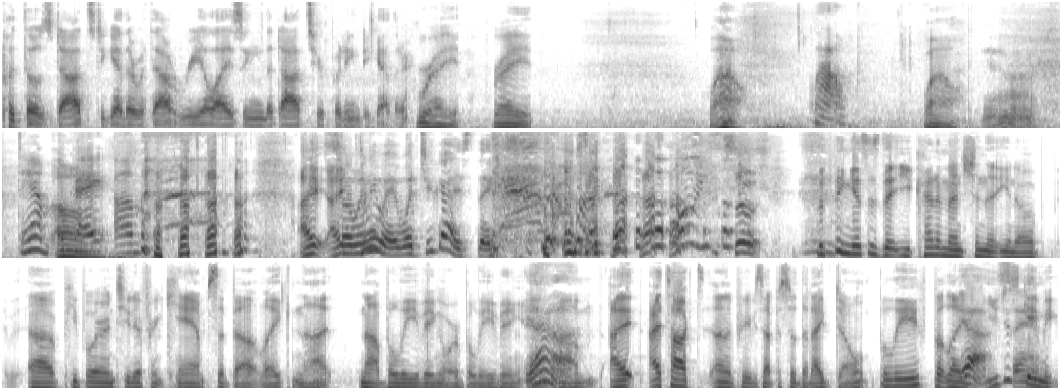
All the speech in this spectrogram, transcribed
put those dots together without realizing the dots you're putting together. Right. Right. Wow. Wow. Wow. Yeah. Damn. Okay. Um. I, I So anyway, what do you guys think? so the thing is, is that you kind of mentioned that you know uh, people are in two different camps about like not not believing or believing. And, Yeah. um, I I talked on the previous episode that I don't believe, but like Yeah, you just same. gave me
